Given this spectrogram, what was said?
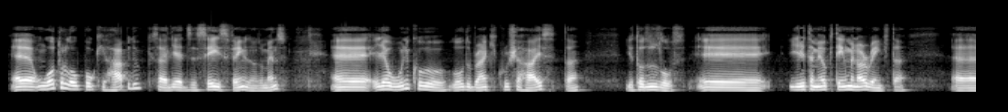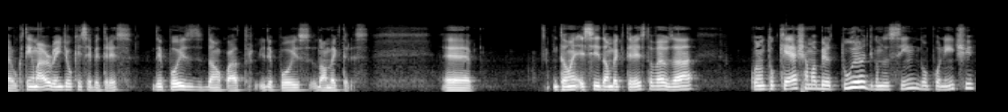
É um outro low poke rápido, que sai ali a 16 frames mais ou menos. É, ele é o único low do Brian que cruxa highs, tá? De todos os lows. É, e ele também é o que tem o menor range, tá? É, o que tem o maior range é o QCB3, depois o Down 4 e depois o Downback 3. É, então esse Downback 3 tu vai usar quando tu quer achar uma abertura, digamos assim, do oponente,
